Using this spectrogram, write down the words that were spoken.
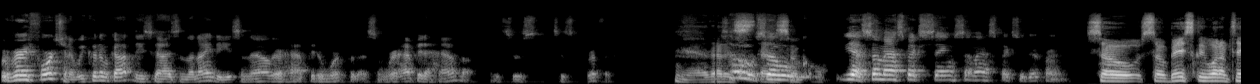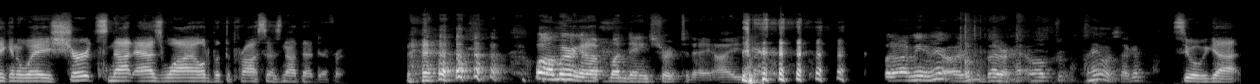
we're very fortunate. We couldn't have got these guys in the 90s, and now they're happy to work with us, and we're happy to have them. It's just, it's just terrific. Yeah, that is so, that so, is so cool. Yeah, some aspects same, some aspects are different. So, so basically, what I'm taking away: shirts not as wild, but the process not that different. well, I'm wearing a mundane shirt today. I, but I mean, here I look better. Well, hang on a second. See what we got.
